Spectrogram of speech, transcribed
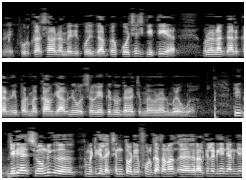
ਨਹੀਂ ਫੁਲਕਾ ਸਾਹਿਬ ਨਾਲ ਮੇਰੀ ਕੋਈ ਗੱਲ ਮੈਂ ਕੋਸ਼ਿਸ਼ ਕੀਤੀ ਹੈ ਉਹਨਾਂ ਨਾਲ ਗੱਲ ਕਰਨ ਦੀ ਪਰ ਮੈਂ ਕਾਮਯਾਬ ਨਹੀਂ ਹੋ ਸਕਿਆ ਕਿਦੋਂ ਦਿਨਾਂ 'ਚ ਮੈਂ ਉਹਨਾਂ ਨੂੰ ਮਿਲੂੰਗਾ। ਕਿ ਜਿਹੜੀ ਸ਼੍ਰੋਮਣੀ ਕਮੇਟੀ ਦੀ ਇਲੈਕਸ਼ਨ ਤੁਹਾਡੀ ਫੂਲਕਾ ਸਾਹਿਬ ਨਾਲ ਰਲ ਕੇ ਲੜੀਆਂ ਜਾਣਗੀਆਂ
